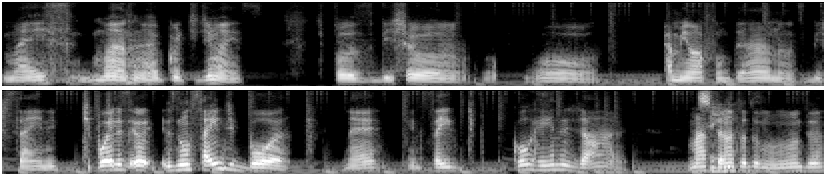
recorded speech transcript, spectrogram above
Mas, mano, eu curti demais. Tipo, os bichos. O caminhão afundando, os bichos saindo. Tipo, eles, eu, eles não saem de boa, né? Eles saem, tipo, correndo já, matando Sim. todo mundo.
